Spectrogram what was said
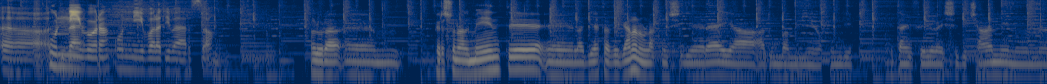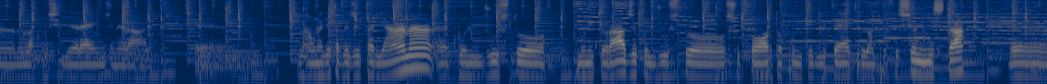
eh, onnivora. Diver- onnivora diversa? Allora, ehm, personalmente eh, la dieta vegana non la consiglierei a, ad un bambino, quindi età inferiore ai 16 anni non, non la consiglierei in generale. Eh, ma una dieta vegetariana eh, col giusto monitoraggio, col giusto supporto appunto dietetico da un professionista, eh,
